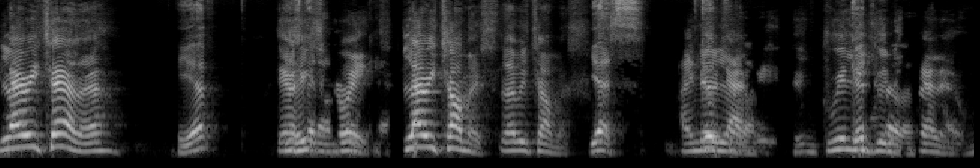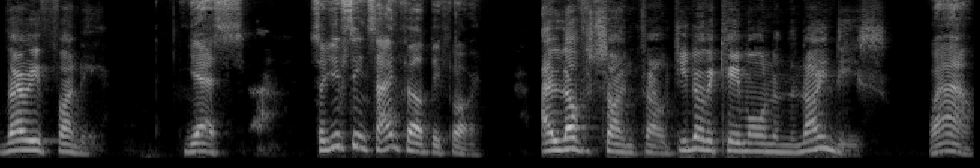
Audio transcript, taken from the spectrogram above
Larry Taylor. Yep. Yeah, He's he's, great. Larry Thomas. Larry Thomas. Yes. I know Good fella. Larry. Really Good good, fellow. Very funny. Yes. So you've seen Seinfeld before. I love Seinfeld. You know, they came on in the 90s. Wow.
